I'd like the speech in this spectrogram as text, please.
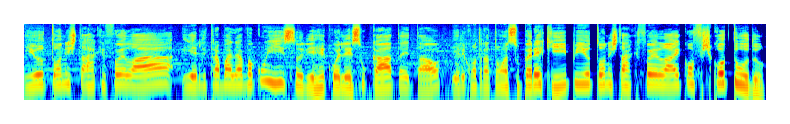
E o Tony Stark foi lá e ele trabalhava com isso, de recolher sucata e tal. E ele contratou uma super equipe e o Tony Stark foi lá e confiscou tudo.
